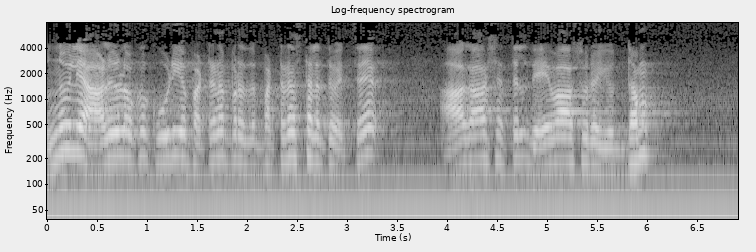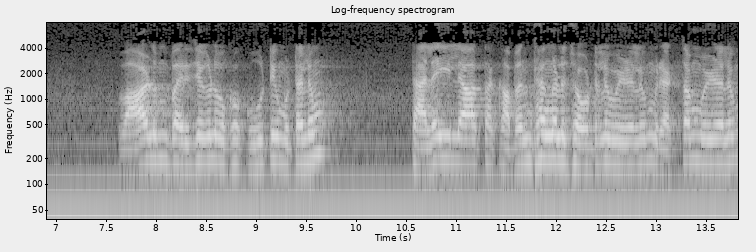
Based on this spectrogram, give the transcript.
ഒന്നുമില്ല ആളുകളൊക്കെ കൂടിയ പട്ടണ പട്ടണ സ്ഥലത്ത് വെച്ച് ആകാശത്തിൽ ദേവാസുര യുദ്ധം വാളും പരിചകളും ഒക്കെ കൂട്ടിമുട്ടലും തലയില്ലാത്ത കബന്ധങ്ങൾ ചോട്ടൽ വീഴലും രക്തം വീഴലും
